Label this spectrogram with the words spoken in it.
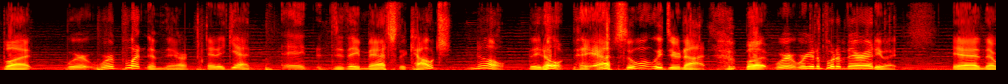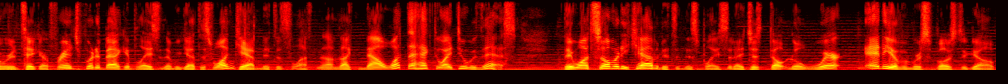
but we're we're putting them there. And again, eh, do they match the couch? No, they don't. They absolutely do not. But we're we're gonna put them there anyway. And then we're gonna take our fridge, put it back in place, and then we got this one cabinet that's left. And I'm like, now what the heck do I do with this? They want so many cabinets in this place, and I just don't know where any of them are supposed to go.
